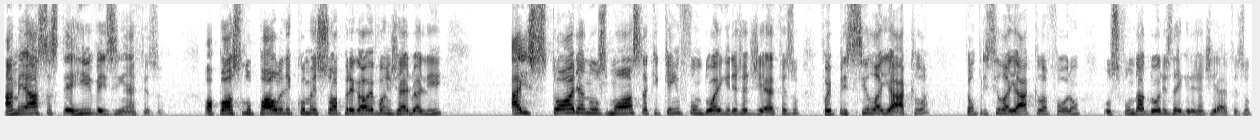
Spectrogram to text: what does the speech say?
ameaças terríveis em Éfeso. O apóstolo Paulo ele começou a pregar o evangelho ali. A história nos mostra que quem fundou a igreja de Éfeso foi Priscila e Áquila. Então Priscila e Áquila foram os fundadores da igreja de Éfeso.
